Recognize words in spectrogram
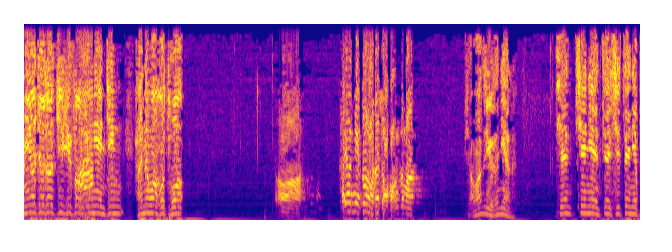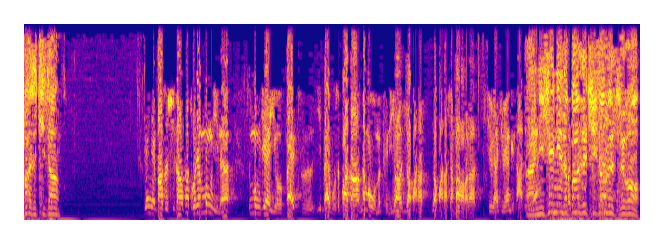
你要叫他继续放生啊念经，还能往后拖。哦，还要念多少张小房子吗？小房子有的念了，先先念，再先再念八十七章。先念八十七张。他昨天梦里呢是梦见有白纸一百五十八张，那么我们肯定要要把它要把它想办法把它救援救援给他，对对？啊，你先念到八十七章的时候，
